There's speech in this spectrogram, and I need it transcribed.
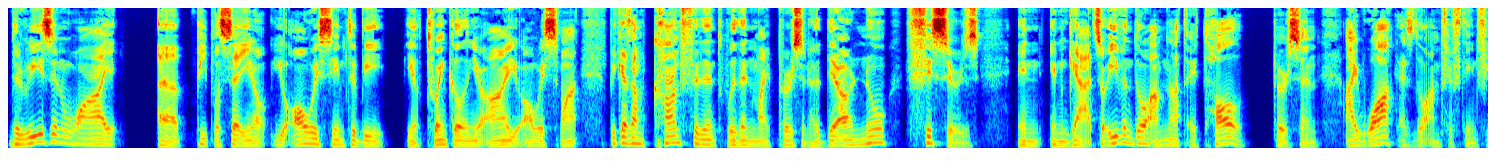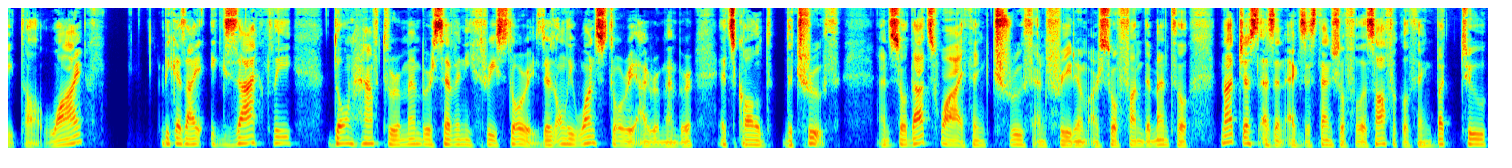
the reason why uh, people say, you know, you always seem to be, you know, twinkle in your eye, you always smile, because I'm confident within my personhood. There are no fissures in, in Gad. So even though I'm not a tall person, I walk as though I'm 15 feet tall. Why? because I exactly don't have to remember 73 stories. There's only one story I remember. It's called the truth. And so that's why I think truth and freedom are so fundamental, not just as an existential philosophical thing, but to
